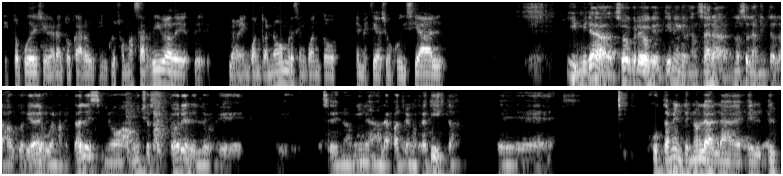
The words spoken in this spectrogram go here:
esto puede llegar a tocar incluso más arriba de, en cuanto a nombres, en cuanto a investigación judicial? Y mirá, yo creo que tienen que alcanzar a, no solamente a las autoridades gubernamentales, sino a muchos sectores de lo que eh, se denomina la patria contratista justamente ¿no? el,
